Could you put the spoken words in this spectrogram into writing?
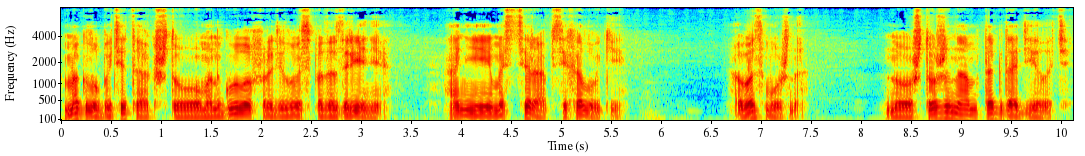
Могло быть и так, что у монголов родилось подозрение. Они мастера психологии. Возможно. Но что же нам тогда делать?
